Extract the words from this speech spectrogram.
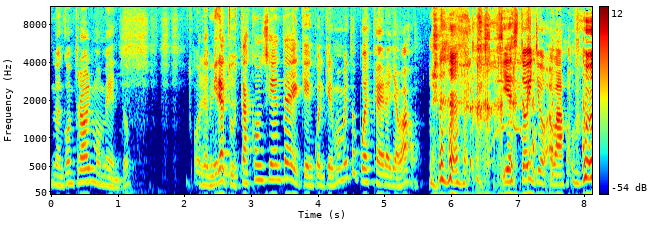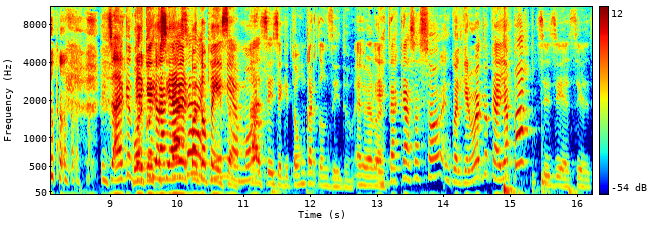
no he encontrado el momento. Hola, mira, tú estás consciente de que en cualquier momento puedes caer allá abajo. Y estoy yo abajo. Y sabes que Porque tengo curiosidad de ver cuánto aquí, pesa. mi amor- Ah, sí, se quitó un cartoncito. Es verdad. Estas casas son, en cualquier momento cae allá, pa. Sí, sí es, sí es.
